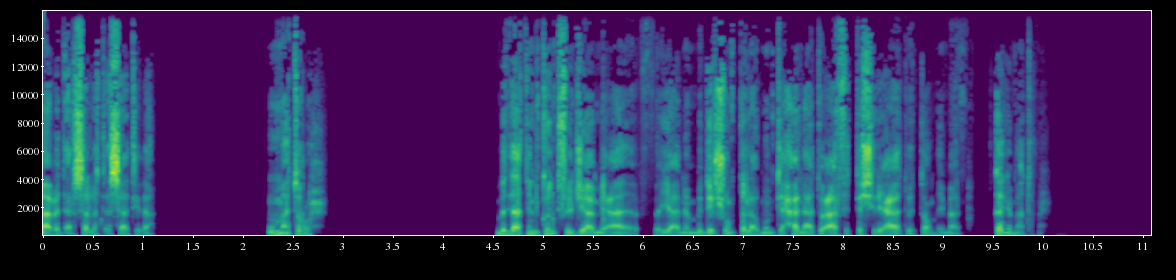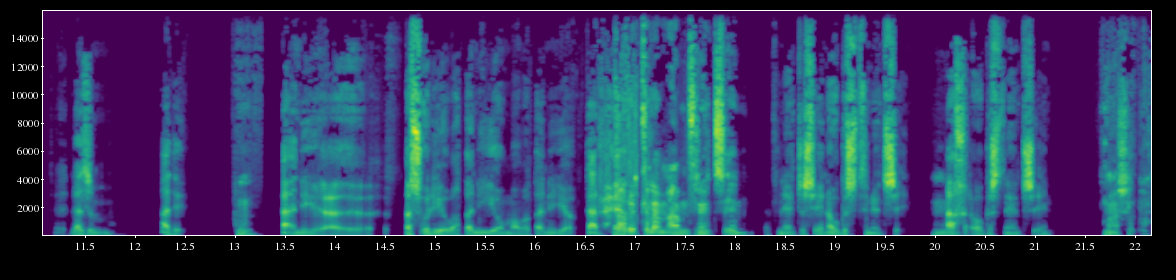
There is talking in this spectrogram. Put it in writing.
ما بعد أرسلت أساتذة. وما تروح. بالذات إني كنت في الجامعة يعني مدير شؤون طلاب وامتحانات وعارف التشريعات والتنظيمات. قال لي ما تروح. لازم. هذه. يعني آه، مسؤولية وطنية وما وطنية. تعرف هذا الكلام عام 92 92 August 92 مم. آخر August 92 ما شاء الله.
